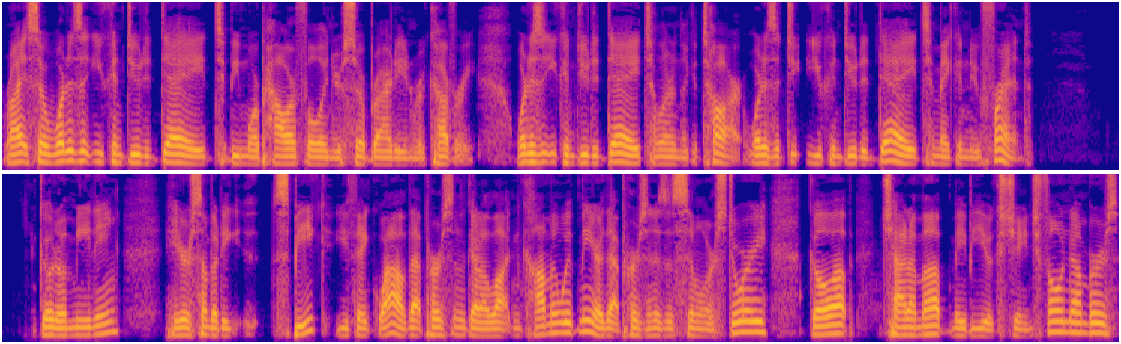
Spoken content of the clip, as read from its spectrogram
right? So, what is it you can do today to be more powerful in your sobriety and recovery? What is it you can do today to learn the guitar? What is it you can do today to make a new friend? Go to a meeting, hear somebody uh, speak, you think, wow, that person's got a lot in common with me, or that person has a similar story. Go up, chat them up, maybe you exchange phone numbers,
